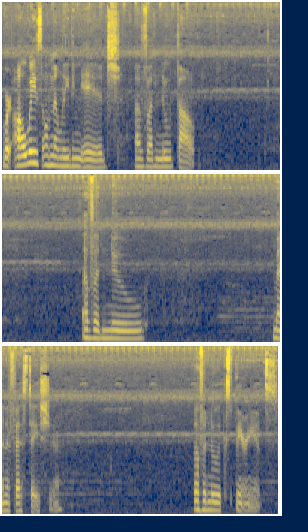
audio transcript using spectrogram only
We're always on the leading edge of a new thought, of a new manifestation, of a new experience.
